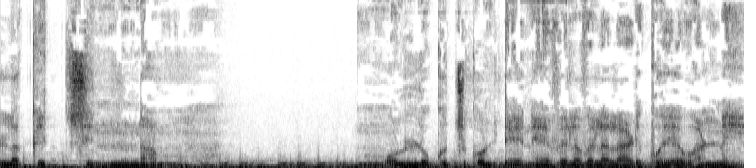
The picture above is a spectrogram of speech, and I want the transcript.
కళ్ళకి చిన్న. ముళ్ళు గుచ్చుకుంటేనే విలవిలలాడిపోయేవాణ్ణి.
